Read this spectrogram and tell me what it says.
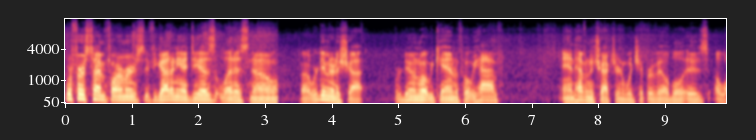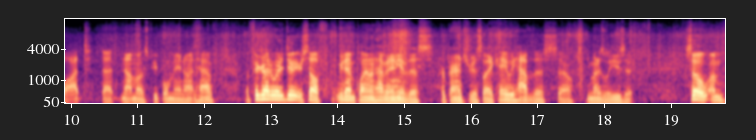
we're first time farmers. If you got any ideas, let us know. But we're giving it a shot. We're doing what we can with what we have. And having a tractor and a wood chipper available is a lot that not most people may not have. But figure out a way to do it yourself. We didn't plan on having any of this. Her parents were just like, hey, we have this, so you might as well use it. So I'm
